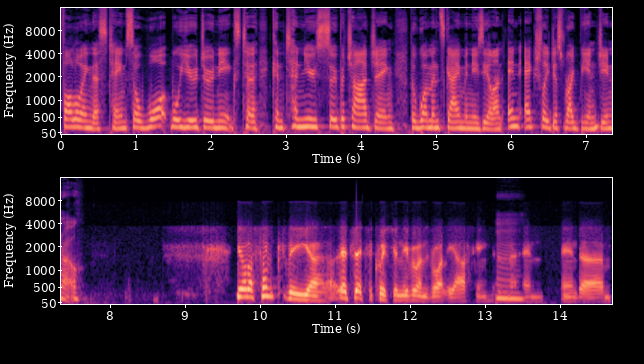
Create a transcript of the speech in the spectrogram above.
following this team. So, what will you do next to continue supercharging the women's game in New Zealand and actually just rugby in general? Yeah, well, I think the uh, that's that's a question everyone's rightly asking, mm. and and um,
